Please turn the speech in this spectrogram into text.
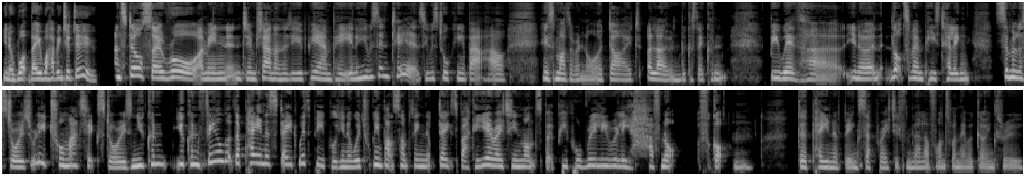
you know, what they were having to do and still so raw. I mean, Jim Shannon, the DUP MP, you know, he was in tears. He was talking about how his mother-in-law had died alone because they couldn't be with her, you know, and lots of MPs telling similar stories, really traumatic stories. And you can, you can feel that the pain has stayed with people. You know, we're talking about something that dates back a year, 18 months, but people really, really have not forgotten the pain of being separated from their loved ones when they were going through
